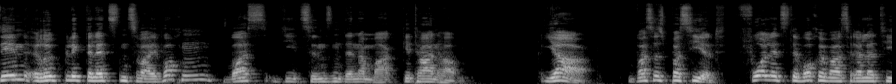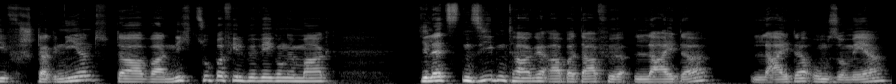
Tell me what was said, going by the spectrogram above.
den Rückblick der letzten zwei Wochen, was die Zinsen denn am Markt getan haben. Ja, was ist passiert? Vorletzte Woche war es relativ stagnierend, da war nicht super viel Bewegung im Markt. Die letzten sieben Tage aber dafür leider, leider umso mehr.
